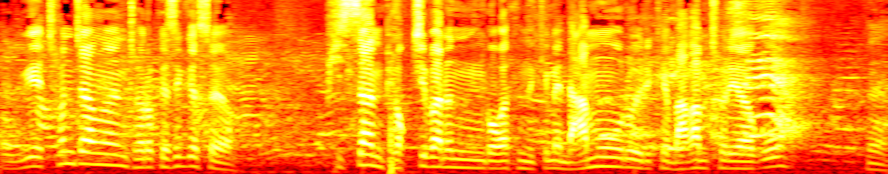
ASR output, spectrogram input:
어, 위에 천장은 저렇게 생겼어요. 비싼 벽지 바른 것 같은 느낌의 나무로 이렇게 마감 처리하고 네.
